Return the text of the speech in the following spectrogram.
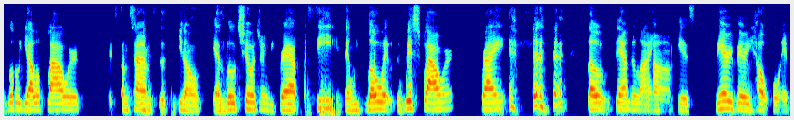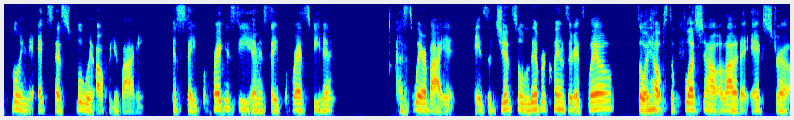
Little yellow flowers. Sometimes, the, you know, as little children, we grab the seed, then we blow it with the wish flower, right? so dandelion um, is very, very helpful in pulling the excess fluid off of your body. It's safe for pregnancy and it's safe for breastfeeding. I swear by it. It's a gentle liver cleanser as well. So it helps to flush out a lot of the extra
